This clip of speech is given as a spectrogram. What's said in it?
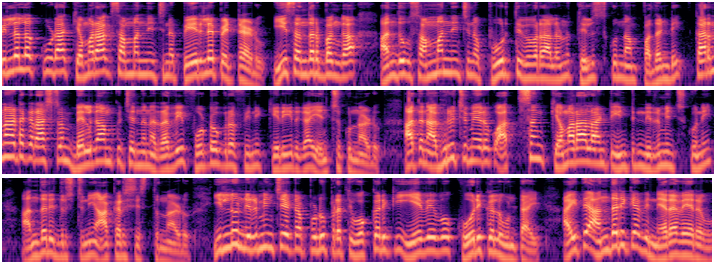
పిల్లలకు కూడా కెమెరాకు సంబంధించిన పేర్లే పెట్టాడు. ఈ సందర్భంగా అందుకు సంబంధించిన పూర్తి వివరాలను తెలుసుకుందాం పదండి. కర్ణాటక రాష్ట్రం బెల్గాంకు చెందిన రవి ఫోటోగ్రఫీని కెరీర్గా ఎంచుకున్నాడు. అతని అభిరుచి మేరకు అచ్చం కెమెరా లాంటి ఇంటిని నిర్మించుకుని అందరి దృష్టిని ఆకర్షిస్తున్నాడు. ఇల్లు నిర్మించేటప్పుడు ప్రతి ఒక్కరికి ఏవేవో కోరికలు ఉంటాయి. అయితే అందరికీ అవి నెరవేరవు.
